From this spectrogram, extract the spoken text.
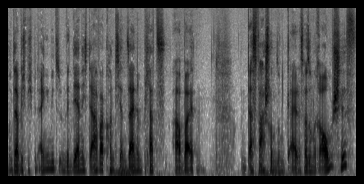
und da habe ich mich mit eingemietet und wenn der nicht da war, konnte ich an seinem Platz arbeiten. Und das war schon so ein geil. Das war so ein Raumschiff,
